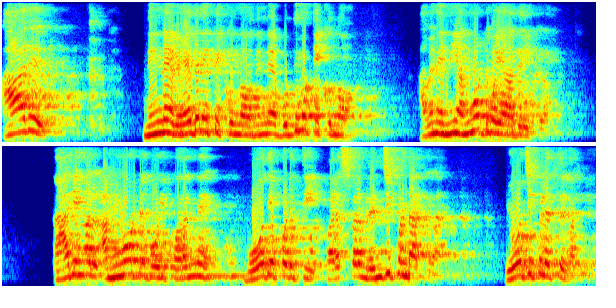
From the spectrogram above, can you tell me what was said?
ആര് നിന്നെ വേദനിപ്പിക്കുന്നോ നിന്നെ ബുദ്ധിമുട്ടിക്കുന്നോ അവനെ നീ അങ്ങോട്ട് പോയി ആദരിക്കുക. കാര്യങ്ങൾ അങ്ങോട്ട് പോയി പറഞ്ഞ് ബോധ്യപ്പെടുത്തി പരസ്പരം രഞ്ജിപ്പുണ്ടാക്കുക യോജിപ്പിലെത്തുക.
